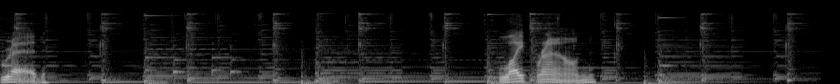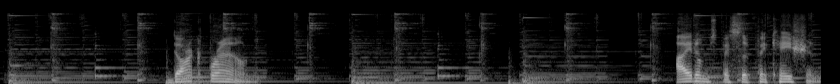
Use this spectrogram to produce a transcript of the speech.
red, light brown, dark brown. Item specification.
